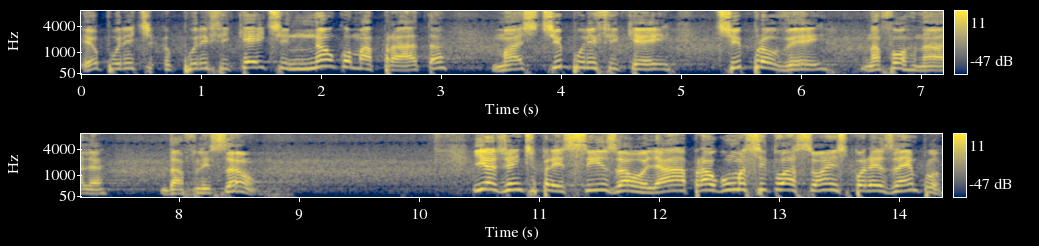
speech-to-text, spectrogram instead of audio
Eu purifiquei-te não como a prata, mas te purifiquei, te provei na fornalha da aflição. E a gente precisa olhar para algumas situações, por exemplo,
